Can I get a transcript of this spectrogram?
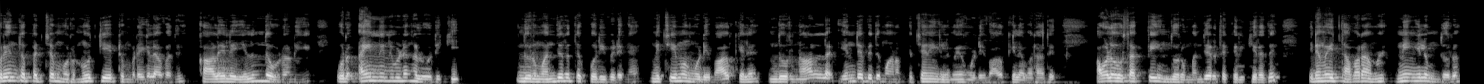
குறைந்தபட்சம் ஒரு நூத்தி எட்டு முறைகளாவது காலையில எழுந்த உடனே ஒரு ஐந்து நிமிடங்கள் ஒதுக்கி இந்த ஒரு மந்திரத்தை கூறிவிடுங்க நிச்சயமா உங்களுடைய வாழ்க்கையில இந்த ஒரு நாள்ல எந்த விதமான பிரச்சனைகளுமே உங்களுடைய வாழ்க்கையில வராது. அவ்வளவு சக்தி இந்த ஒரு மந்திரத்துக்கு இருக்கிறது. எனவே தவறாம நீங்களும் இந்த ஒரு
